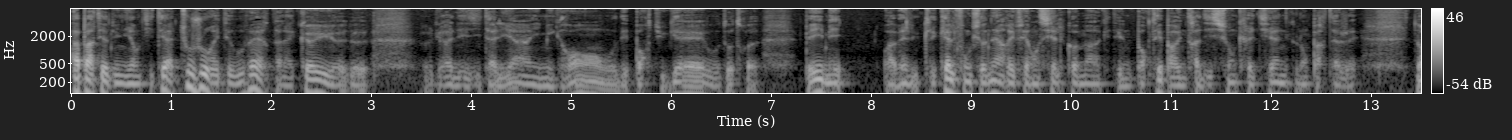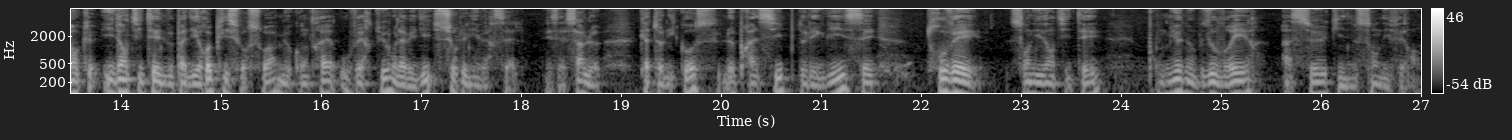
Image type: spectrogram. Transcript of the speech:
à partir d'une identité, a toujours été ouverte à l'accueil de, des Italiens immigrants ou des Portugais ou d'autres pays, mais avec lesquels fonctionnait un référentiel commun, qui était porté par une tradition chrétienne que l'on partageait. Donc, identité ne veut pas dire repli sur soi, mais au contraire, ouverture, vous l'avez dit, sur l'universel. Et c'est ça le catholicos, le principe de l'Église, c'est trouver son identité pour mieux nous ouvrir à ceux qui nous sont différents.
